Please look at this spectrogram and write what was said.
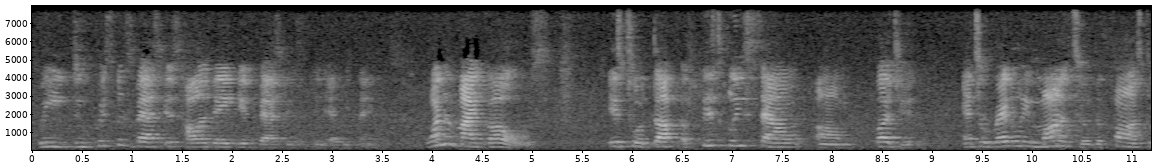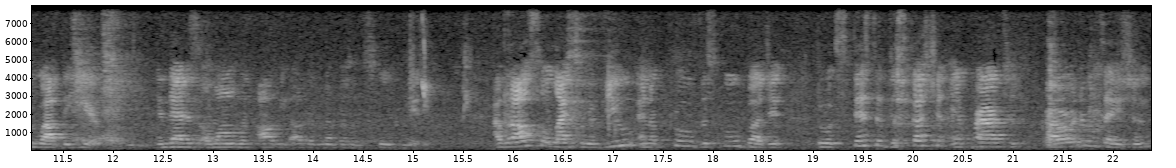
We do Christmas baskets, holiday gift baskets, and everything. One of my goals is to adopt a fiscally sound um, budget and to regularly monitor the funds throughout the year. And that is along with all the other members of the school committee. I would also like to review and approve the school budget through extensive discussion and prioritization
